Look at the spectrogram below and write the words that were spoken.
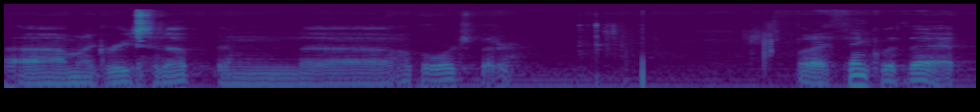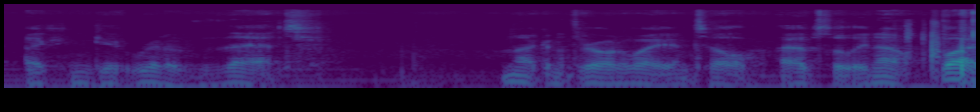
Uh, I'm to grease it up and uh, hope it works better. But I think with that, I can get rid of that. I'm not going to throw it away until I absolutely know. But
